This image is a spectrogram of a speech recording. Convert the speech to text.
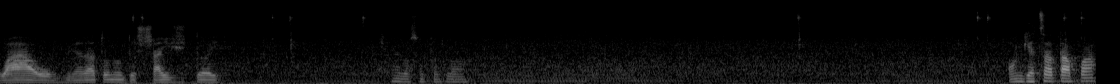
Wow, mi-a dat unul de 62. Ce mai să-mi fac la... O înghețat apa?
